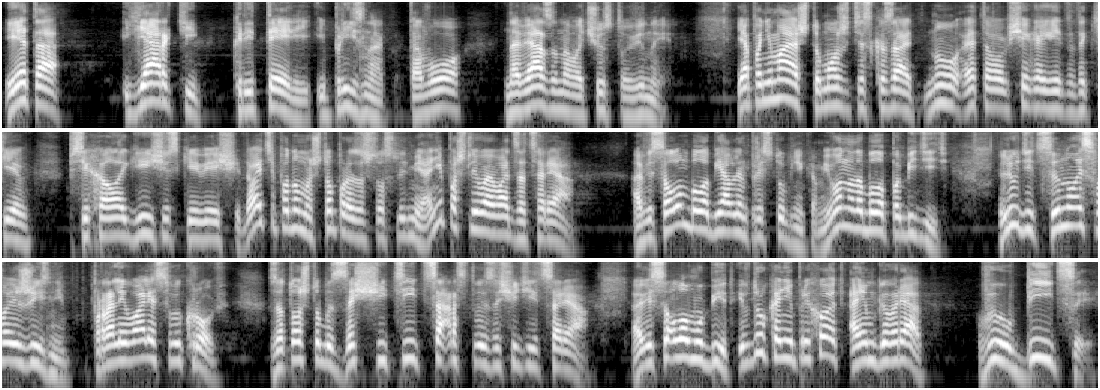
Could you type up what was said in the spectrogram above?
И это яркий критерий и признак того навязанного чувства вины. Я понимаю, что можете сказать, ну, это вообще какие-то такие психологические вещи. Давайте подумаем, что произошло с людьми. Они пошли воевать за царя. А Весолом был объявлен преступником. Его надо было победить. Люди ценой своей жизни проливали свою кровь за то, чтобы защитить царство и защитить царя. А Весолом убит. И вдруг они приходят, а им говорят, вы убийцы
